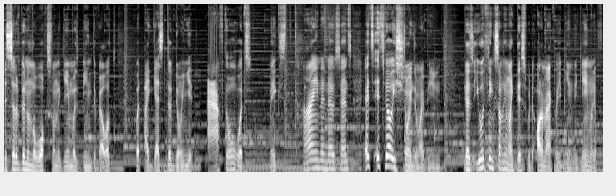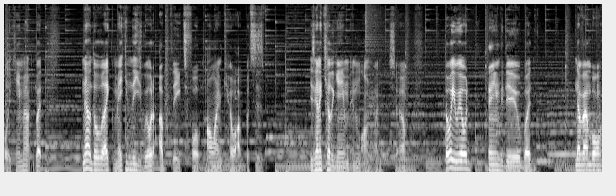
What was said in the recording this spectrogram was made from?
This should have been in the works when the game was being developed, but I guess they're doing it after, which makes kinda no sense. It's it's very strange in my opinion. Because you would think something like this would automatically be in the game when it fully came out, but no, they're like making these weird updates for online co-op, which is is gonna kill the game in the long run. So, very weird thing to do, but November,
